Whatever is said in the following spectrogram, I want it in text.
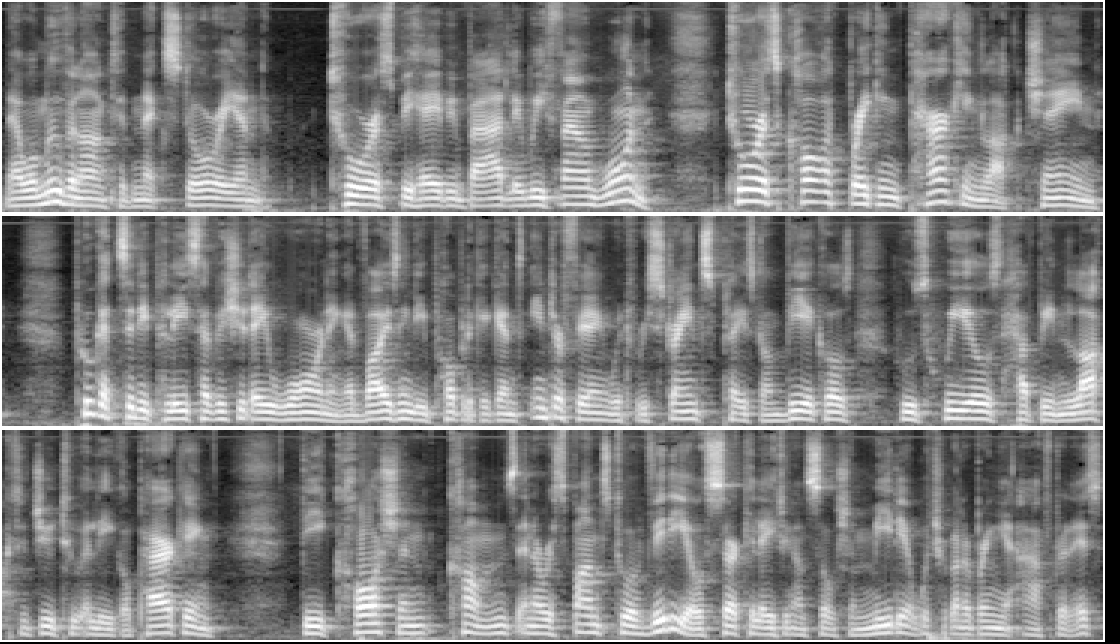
Now we'll move along to the next story and tourists behaving badly. We found one. Tourists caught breaking parking lock chain. Phuket City Police have issued a warning advising the public against interfering with restraints placed on vehicles whose wheels have been locked due to illegal parking. The caution comes in a response to a video circulating on social media, which we're going to bring you after this,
